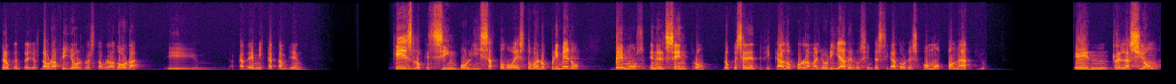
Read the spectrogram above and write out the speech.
creo que entre ellos Laura Fillol, restauradora y académica también, ¿Qué es lo que simboliza todo esto? Bueno, primero vemos en el centro lo que se ha identificado por la mayoría de los investigadores como Tonatiuh. En relación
